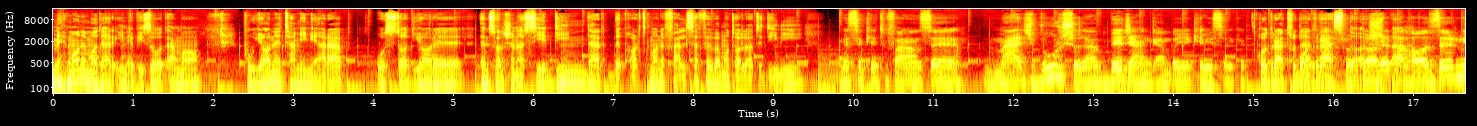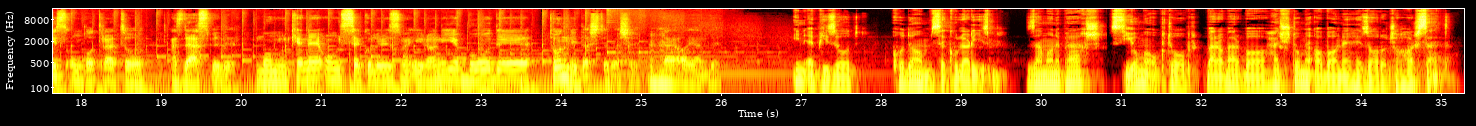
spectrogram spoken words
مهمان ما در این اپیزود اما پویان تمیمی عرب استادیار انسانشناسی دین در دپارتمان فلسفه و مطالعات دینی. مثل که تو فرانسه مجبور شدم بجنگم با یه کلیسایی که قدرت رو در قدرت دست رو داشت. داره و بله. حاضر نیست اون قدرت رو از دست بده. ممکنه اون سکولاریسم ایرانی یه بود تندی داشته باشه در آینده. این اپیزود کدام سکولاریزم زمان پخش سیوم اکتبر برابر با هشتم آبان 1400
